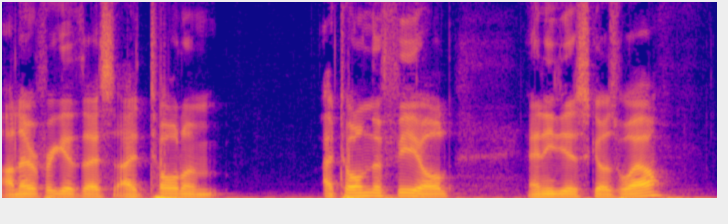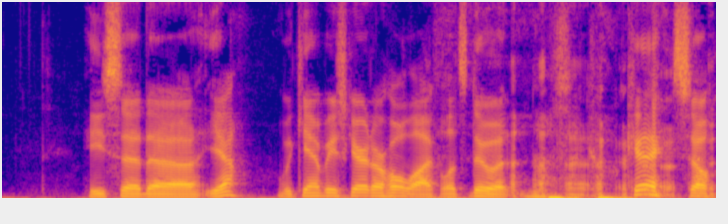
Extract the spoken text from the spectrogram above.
I'll never forget this. I told him, I told him the field, and he just goes, well, he said, uh, yeah, we can't be scared our whole life. Let's do it. And I was like, okay. So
